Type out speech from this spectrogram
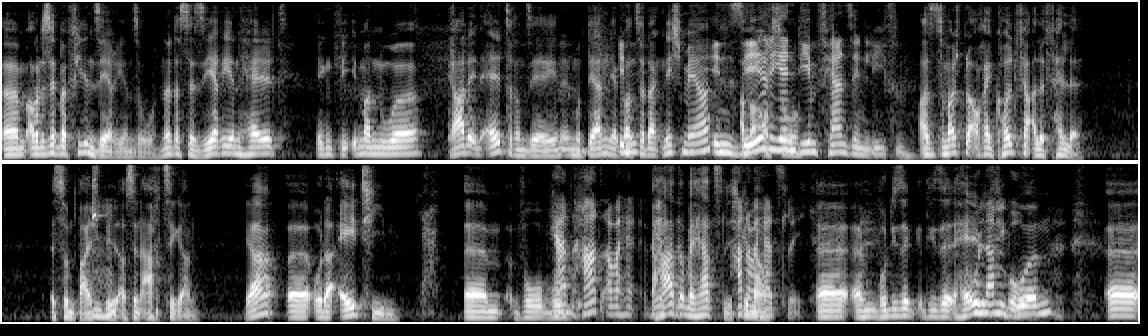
Ähm, aber das ist ja bei vielen Serien so, ne? dass der Serienheld irgendwie immer nur, gerade in älteren Serien, in modernen ja in, Gott sei Dank nicht mehr. In Serien, so, die im Fernsehen liefen. Also zum Beispiel auch ein Colt für alle Fälle ist so ein Beispiel mhm. aus den 80ern. Ja, äh, oder A-Team. Ähm, wo, wo Her hart, aber, her hart, aber herzlich. Hart, genau. aber herzlich. Äh, ähm, wo diese, diese Heldenfiguren äh,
